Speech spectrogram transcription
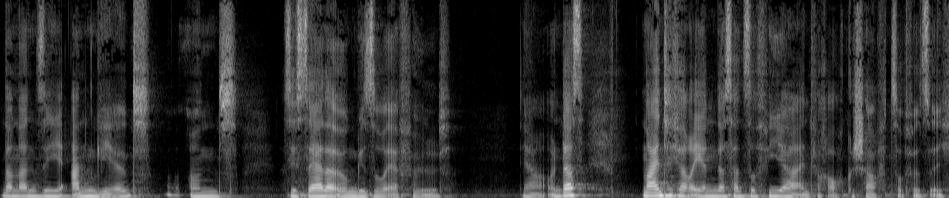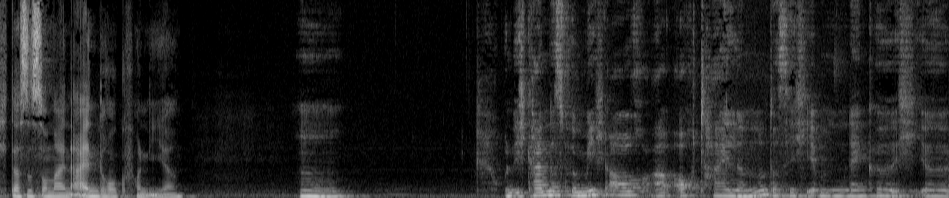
wenn man sie angeht und sich selber irgendwie so erfüllt. Ja, und das, meinte ich auch eben, das hat Sophia einfach auch geschafft, so für sich. Das ist so mein Eindruck von ihr. Hm. Und ich kann das für mich auch, auch teilen, dass ich eben denke, ich äh,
